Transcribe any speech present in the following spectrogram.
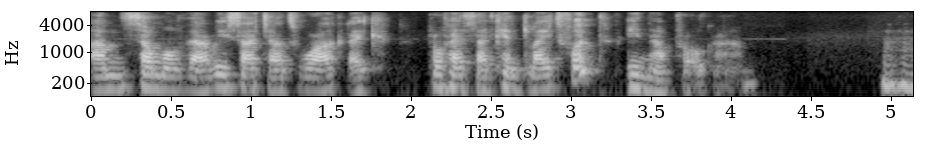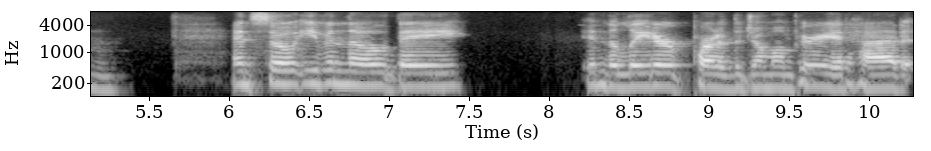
um, some of the researchers' work, like Professor Kent Lightfoot in our program. Mm -hmm. And so even though they, in the later part of the Jomon period, had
